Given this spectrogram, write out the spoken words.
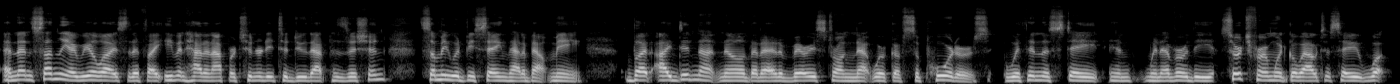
And then suddenly I realized that if I even had an opportunity to do that position, somebody would be saying that about me. But I did not know that I had a very strong network of supporters within the state. And whenever the search firm would go out to say, what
